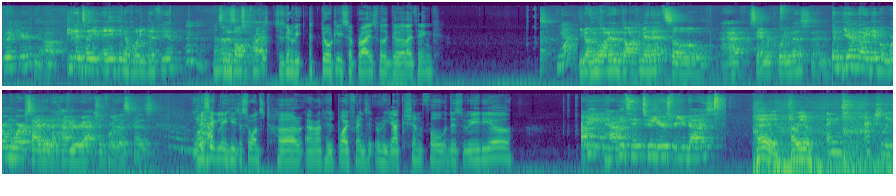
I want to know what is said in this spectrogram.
Quick here. Uh, he didn't tell you anything of what he did for you? So this is all surprise? So it's going to be a totally surprise for the girl, I think. Yeah. You know, he wanted to document it, so I have Sam recording this. And and you have no idea, but we're more excited to have your reaction for this because. Basically, he just wants her and his boyfriend's reaction for this video. Happy, happy t- two years for you guys. Hey, how are you? I'm actually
